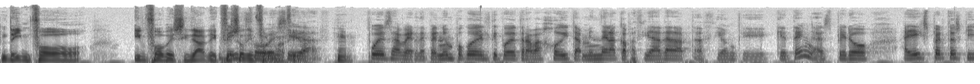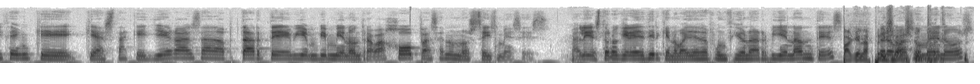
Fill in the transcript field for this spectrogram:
de info, infobesidad, de exceso de, infobesidad. información? Hmm. Pues a ver, depende un poco del tipo de trabajo y también de la capacidad de adaptación que, que tengas. Pero hay expertos que dicen que, que hasta que llegas a adaptarte bien, bien, bien a un trabajo, pasan unos seis meses. ¿Vale? Esto no quiere decir que no vayas a funcionar bien antes, ¿Para qué las pero prisas? más o menos.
